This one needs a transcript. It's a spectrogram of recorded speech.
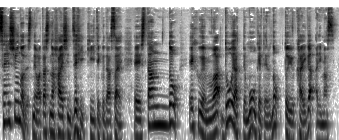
先週のですね、私の配信ぜひ聞いてください。えスタンド FM はどうやって儲けてるの？という回があります。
